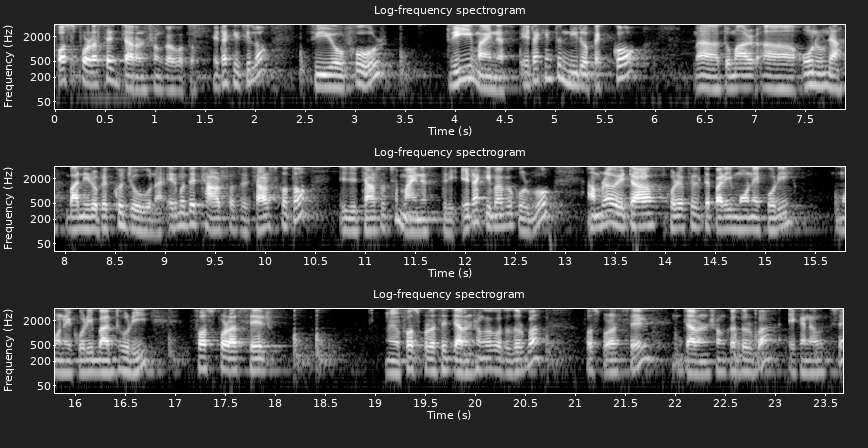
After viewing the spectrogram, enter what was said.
ফসফরাসের জারণ সংখ্যা কত? এটা কি ছিল? পিও ফোর থ্রি মাইনাস এটা কিন্তু নিরপেক্ষ তোমার আহ, অণু না বা নিরপেক্ষ যৌগ না এর মধ্যে চার্জ আছে। চার্জ কত? এই যে চার্জ হচ্ছে মাইনাস থ্রি এটা কীভাবে করব? আমরাও এটা করে ফেলতে পারি মনে করি মনে করি বা ধরি। ফসফরাসের ফসফরাসের জারণ সংখ্যা কত ধরবা? ফসফরাসের জারণ সংখ্যা ধরবা। এখানে হচ্ছে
